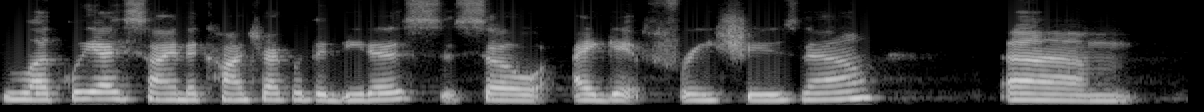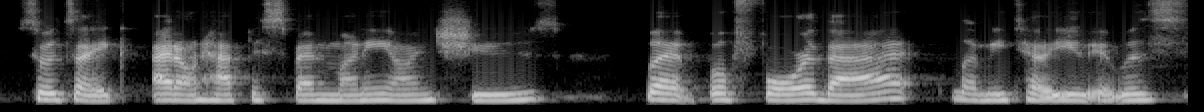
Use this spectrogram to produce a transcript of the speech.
Luckily, I signed a contract with Adidas, so I get free shoes now. Um, so it's like I don't have to spend money on shoes. But before that, let me tell you, it was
